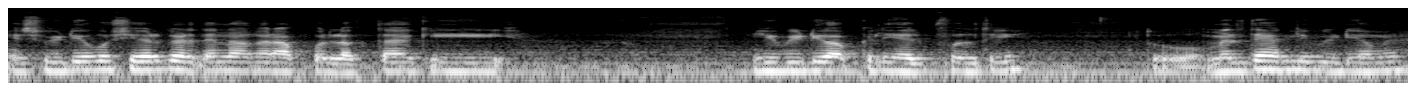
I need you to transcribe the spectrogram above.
इस वीडियो को शेयर कर देना अगर आपको लगता है कि ये वीडियो आपके लिए हेल्पफुल थी। तो मिलते हैं अगली वीडियो में।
